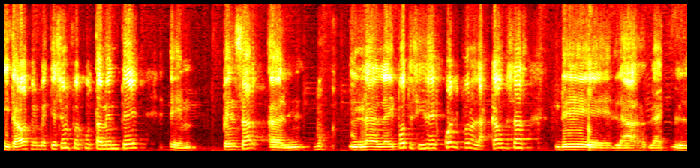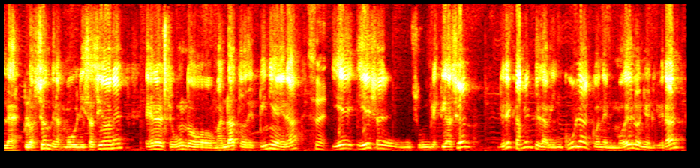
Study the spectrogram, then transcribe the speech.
y trabajo de investigación fue justamente eh, pensar, al- la, la hipótesis es cuáles fueron las causas de la, la- la explosión de las movilizaciones en el segundo mandato de Piñera, Sí. y, y ella en su investigación directamente la vincula con el modelo neoliberal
